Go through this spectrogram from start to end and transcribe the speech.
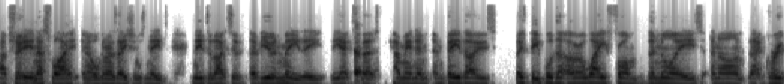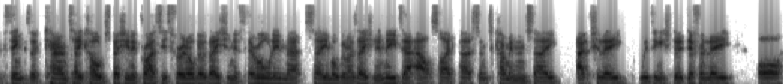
absolutely and that's why you know, organizations need need the likes of, of you and me the the experts yeah. to come in and, and be those those people that are away from the noise and aren't that group think that can take hold especially in a crisis for an organization if they're all in that same organization it needs that outside person to come in and say actually we think you should do it differently or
